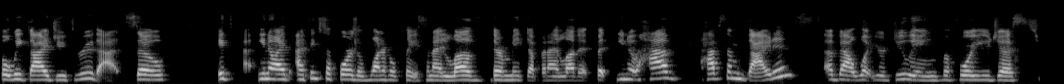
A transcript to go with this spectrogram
but we guide you through that. So it's you know, I, I think Sephora is a wonderful place and I love their makeup and I love it. But you know, have have some guidance about what you're doing before you just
